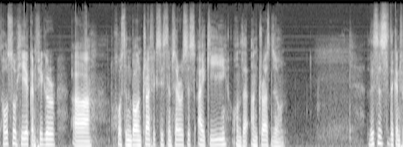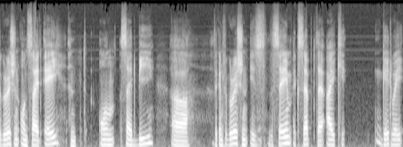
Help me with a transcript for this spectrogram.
also here configure uh, host inbound traffic system services IKE on the untrust zone. This is the configuration on side A and on side B uh, the configuration is the same except the IKE gateway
